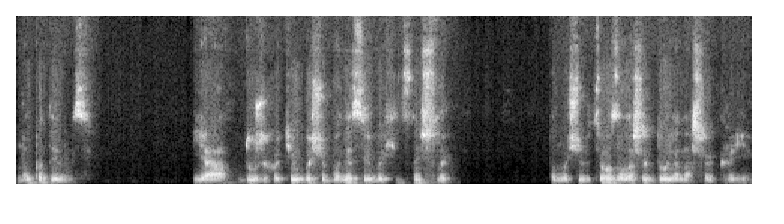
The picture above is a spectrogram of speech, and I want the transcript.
Ми подивимося. Я дуже хотів би, щоб вони цей вихід знайшли, тому що від цього залежить доля нашої країни.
